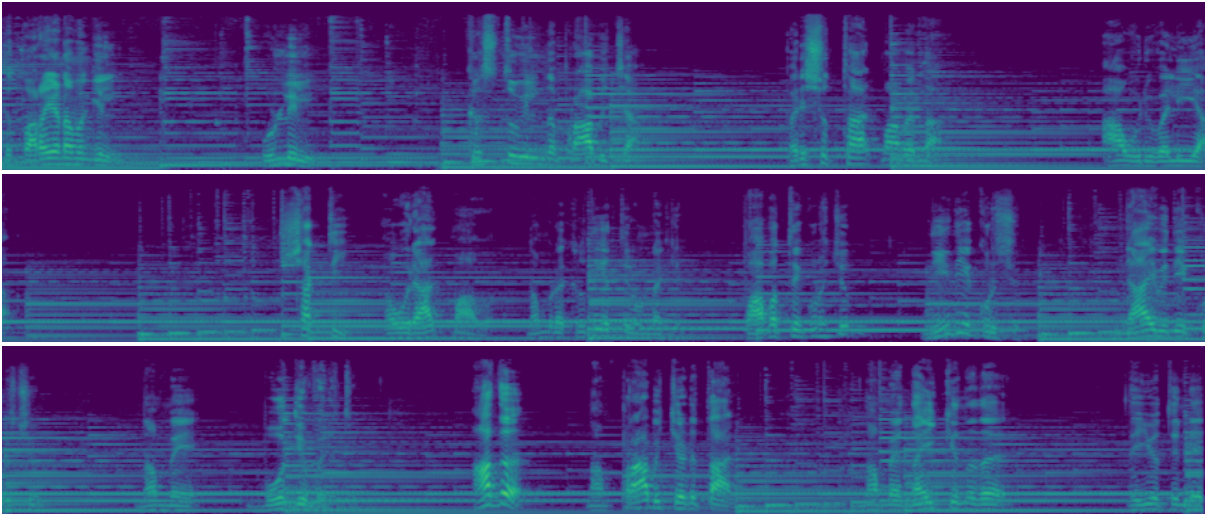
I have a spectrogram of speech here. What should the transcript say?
ഇത് പറയണമെങ്കിൽ ഉള്ളിൽ ക്രിസ്തുവിൽ നിന്ന് പ്രാപിച്ച പരിശുദ്ധാത്മാവെന്ന ആ ഒരു വലിയ ശക്തി ആ ഒരു ആത്മാവ് നമ്മുടെ ഹൃദയത്തിലുണ്ടെങ്കിൽ പാപത്തെക്കുറിച്ചും നീതിയെക്കുറിച്ചും ന്യായവിധിയെക്കുറിച്ചും നമ്മെ ബോധ്യം വരുത്തും അത് നാം പ്രാപിച്ചെടുത്താൽ നമ്മെ നയിക്കുന്നത് ദൈവത്തിന്റെ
